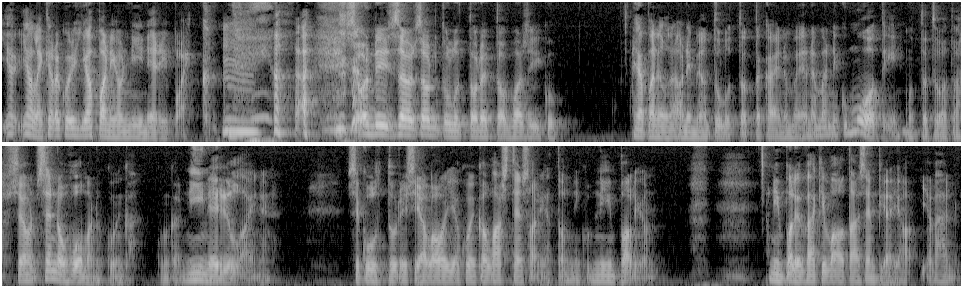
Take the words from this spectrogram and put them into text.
Ja jälleen kerran, kun Japani on niin eri paikka. Mm. se, on niin, se, on, se on tullut todettua vaan siinä, kun japanilainen anime on tullut totta kai enemmän ja enemmän niin kuin muotiin. Mutta tuota, se on, sen on huomannut, kuinka, kuinka niin erilainen se kulttuuri siellä on ja kuinka lastensarjat on niin, kuin niin, paljon, niin paljon väkivaltaisempia ja, ja vähän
